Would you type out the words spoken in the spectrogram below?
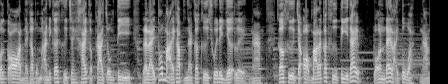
มังกรนะครับผมอันนี้ก็คือคล้ายๆกับการโจมตีหลายๆเป้าหมายครับนะก็คือช่วยได้เยอะเลยนะก็คือจะออกมาแล้วก็ถือตีได้ บอลได้หลายตัวนะ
